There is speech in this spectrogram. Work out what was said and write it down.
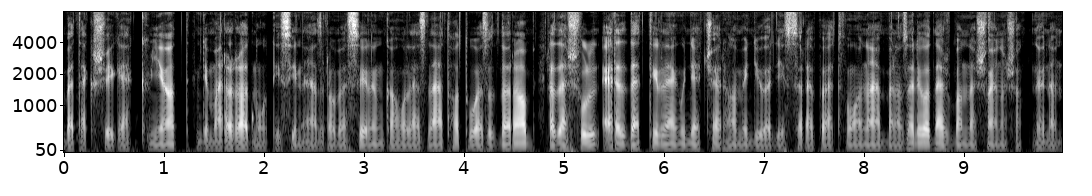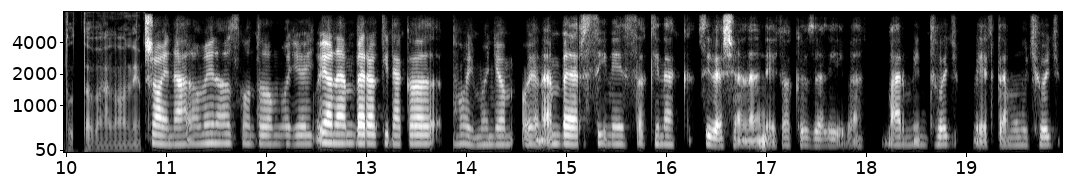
betegségek miatt. Ugye már a Radnóti Színházról beszélünk, ahol ez látható, ez a darab. Ráadásul eredetileg ugye Cserhalmi György is szerepelt volna ebben az előadásban, de sajnos ő nem tudta vállalni. Sajnálom, én azt gondolom, hogy egy olyan ember, akinek a, hogy mondjam, olyan ember színész, akinek szívesen lennék a közelébe. Mármint, hogy értem úgy, hogy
